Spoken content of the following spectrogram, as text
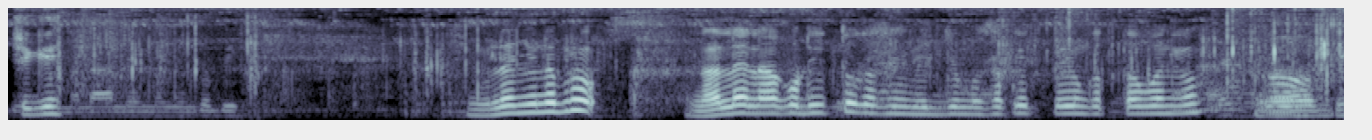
Sige. Malalim na yung gabi. Simulan nyo na bro. Lalay lang ako dito kasi medyo masakit pa yung katawan ko. Grabe.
